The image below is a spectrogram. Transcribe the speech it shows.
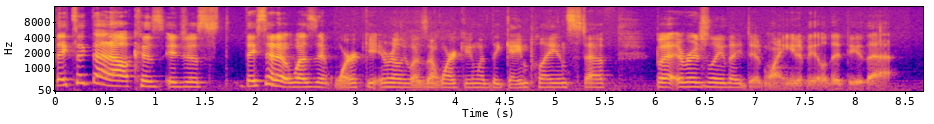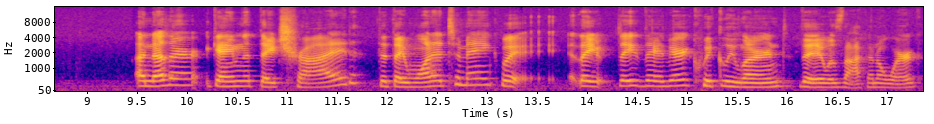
they took that out because it just they said it wasn't working. It really wasn't working with the gameplay and stuff. But originally they did want you to be able to do that. Another game that they tried that they wanted to make, but they they they very quickly learned that it was not going to work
